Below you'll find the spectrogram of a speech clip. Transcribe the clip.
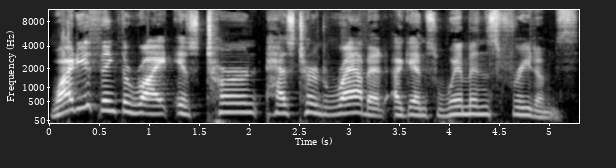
Why do you think the right is turn, has turned rabid against women's freedoms?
